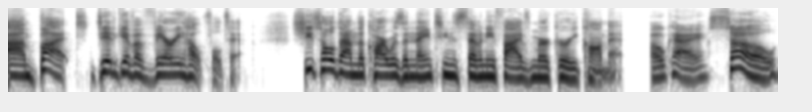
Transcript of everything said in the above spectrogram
um, but did give a very helpful tip. She told them the car was a 1975 Mercury Comet. Okay. So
